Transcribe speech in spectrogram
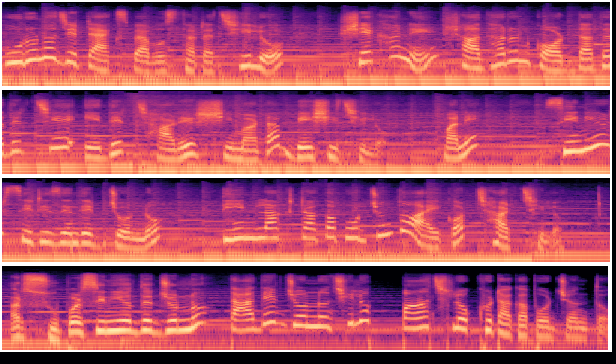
পুরনো যে ট্যাক্স ব্যবস্থাটা ছিল সেখানে সাধারণ করদাতাদের চেয়ে এদের ছাড়ের সীমাটা বেশি ছিল। মানে সিনিয়র সিটিজেনদের জন্য তিন লাখ টাকা পর্যন্ত আয়কর ছাড় ছিল। আর সুপার সিনিয়রদের জন্য? তাদের জন্য ছিল পাঁচ লক্ষ টাকা পর্যন্ত।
